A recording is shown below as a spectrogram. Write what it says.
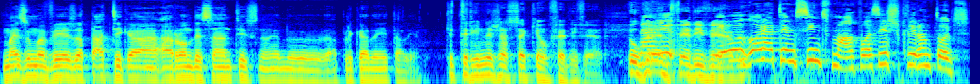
mais uma vez, a tática a Ron DeSantis não é, aplicada em Itália. Catarina, já sei que é um fé de ver. O Não, grande eu, fé de ver. Eu agora até me sinto mal que vocês escolheram todos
